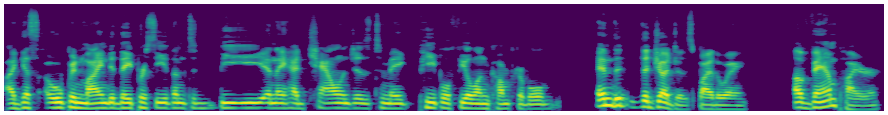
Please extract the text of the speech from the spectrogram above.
I guess open-minded they perceive them to be and they had challenges to make people feel uncomfortable. And the the judges, by the way, a vampire,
